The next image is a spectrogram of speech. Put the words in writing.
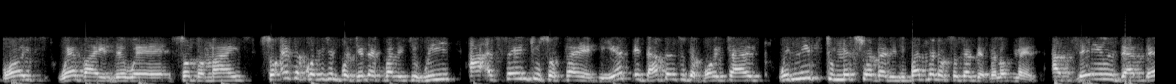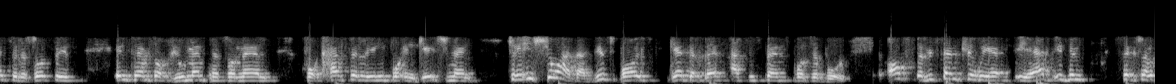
boys whereby they were sodomized. So as a Commission for Gender Equality, we are saying to society, yes, it happens to the boy child. We need to make sure that the Department of Social Development avail their best resources in terms of human personnel for counseling, for engagement, to ensure that these boys get the best assistance possible. Of recently, we have, we have even sexual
